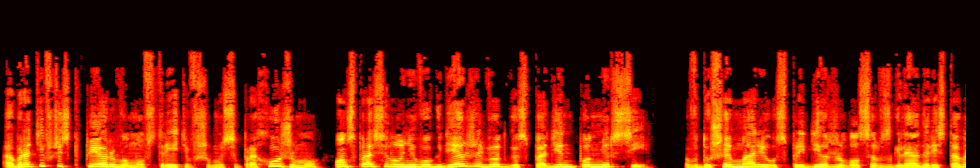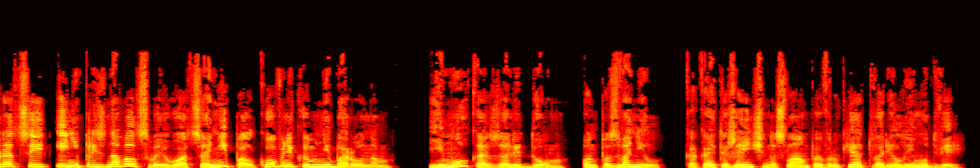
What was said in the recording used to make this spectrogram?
Обратившись к первому встретившемуся прохожему, он спросил у него, где живет господин Понмерси. В душе Мариус придерживался взгляда реставрации и не признавал своего отца ни полковником, ни бароном. Ему указали дом. Он позвонил. Какая-то женщина с лампой в руке отворила ему дверь.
